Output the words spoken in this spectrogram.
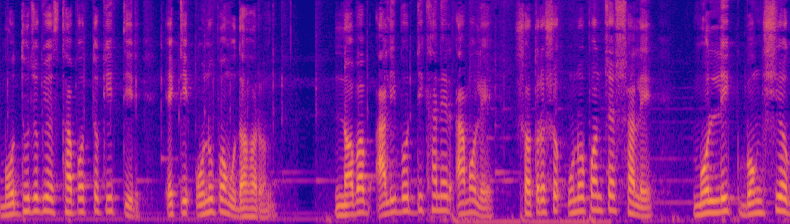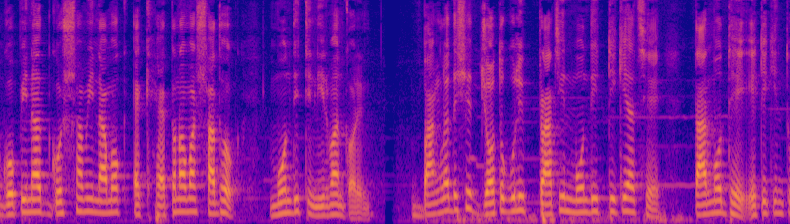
মধ্যযুগীয় স্থাপত্য কীর্তির একটি অনুপম উদাহরণ। নবাব আলীবর্দী খানের আমলে সতেরোশো উনপঞ্চাশ সালে মল্লিক বংশীয় গোপীনাথ গোস্বামী নামক এক খ্যাতনামা সাধক মন্দিরটি নির্মাণ করেন। বাংলাদেশের যতগুলি প্রাচীন মন্দির টিকে আছে, তার মধ্যে এটি কিন্তু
